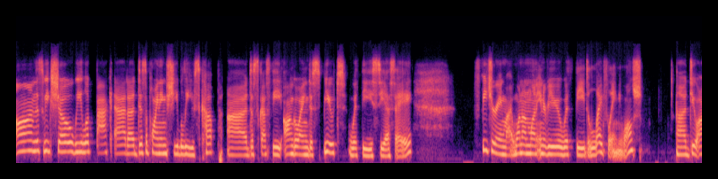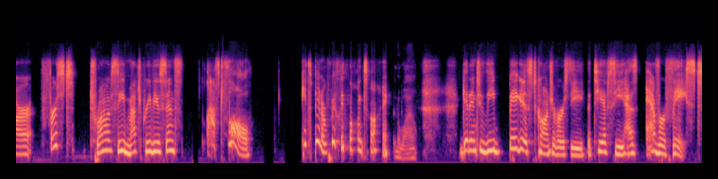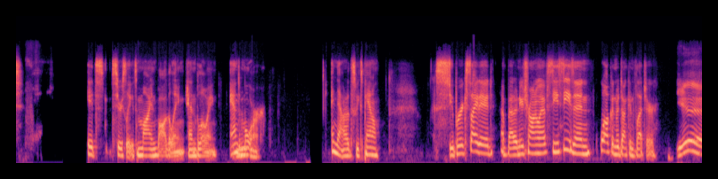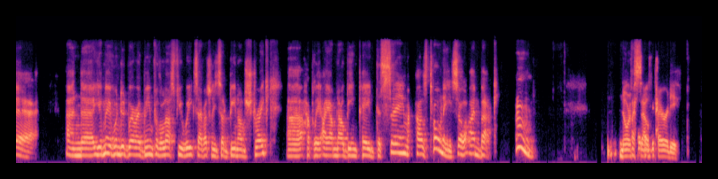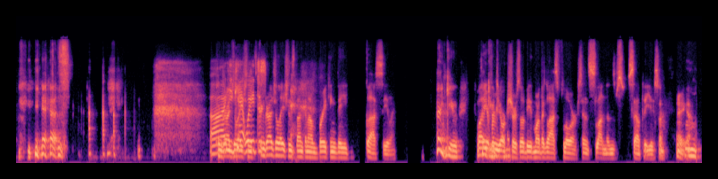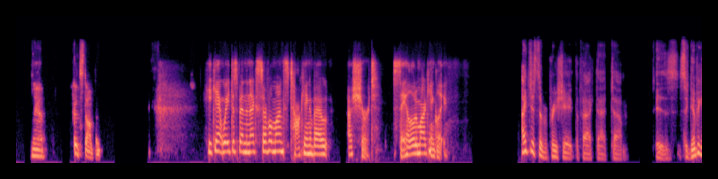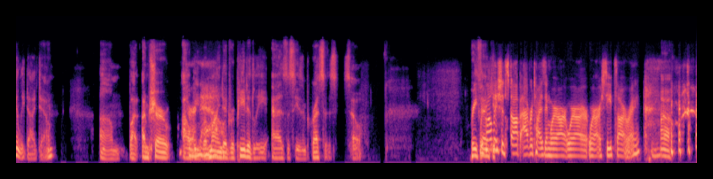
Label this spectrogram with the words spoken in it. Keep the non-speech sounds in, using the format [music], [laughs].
On this week's show, we look back at a disappointing SheBelieves Cup, uh, discuss the ongoing dispute with the CSA, featuring my one on one interview with the delightful Amy Walsh, uh, do our first Toronto FC match preview since last fall. It's been a really [laughs] long time Been a while. get into the biggest controversy the TFC has ever faced. It's seriously, it's mind boggling and blowing and Mm. more. And now to this week's panel. Super excited about a new Toronto FC season. Welcome to Duncan Fletcher. Yeah. And uh, you may have wondered where I've been for the last few weeks. I've actually sort of been on strike. Uh, happily, I am now being paid the same as Tony. So I'm back. Hmm. North South I- parity. [laughs] yes. [laughs] Uh, he can't wait to. Congratulations, Duncan, on breaking the glass ceiling. Thank you. Well, Thank you're you, from Tony. Yorkshire, so it'll be more the glass floor since London's south of you. So there you go. Mm. Yeah. Good stomping. He can't wait to spend the next several months talking about a shirt. Say hello to Mark Hinkley. I just appreciate the fact that um, is significantly died down. Um, but I'm sure I'll For be now. reminded repeatedly as the season progresses. So, pre We probably you. should stop advertising where our where our where our seats are, right? Uh,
